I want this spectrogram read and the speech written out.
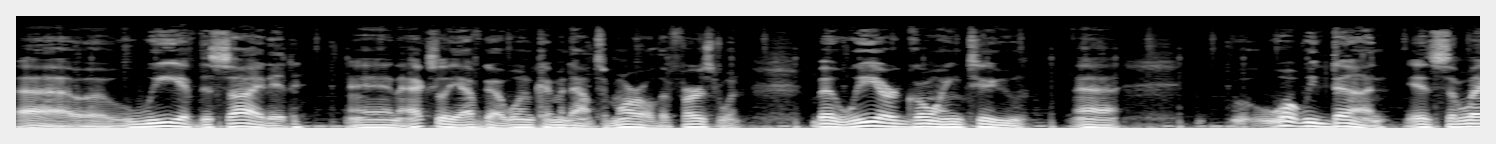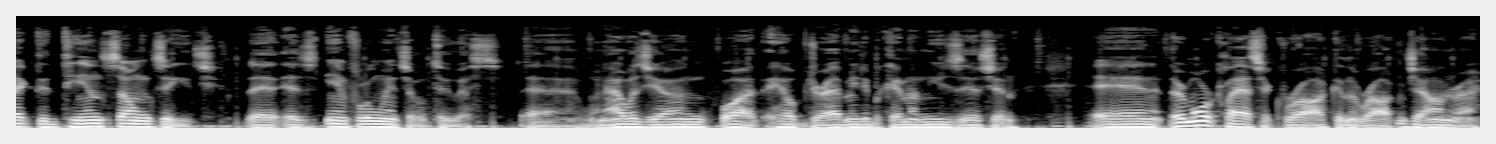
Uh, we have decided, and actually, I've got one coming out tomorrow, the first one. But we are going to. Uh, what we've done is selected 10 songs each that is influential to us. Uh, when I was young, what helped drive me to become a musician. And they're more classic rock in the rock genre,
